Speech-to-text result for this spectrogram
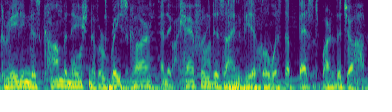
Creating this combination of a race car and a carefully designed vehicle was the best part of the job.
